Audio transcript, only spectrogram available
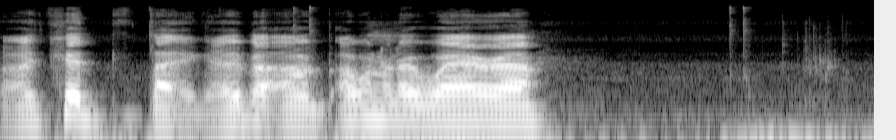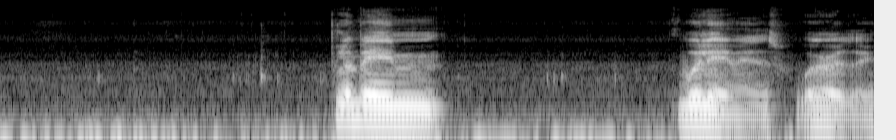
I could let it go, but I, I want to know where... Uh, Blooming William is. Where is he?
